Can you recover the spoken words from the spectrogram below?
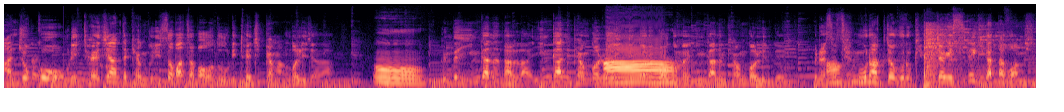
안 좋고 우리 돼지한테 병균 있어봤자 먹어도 우리 돼지병 안 걸리잖아 어, 어. 근데 인간은 달라 인간 병 걸려 아. 있는 거를 먹으면 인간은 병 걸린대 그래서 아, 생물학적으로 굉장히 쓰레기 같다고 합니다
